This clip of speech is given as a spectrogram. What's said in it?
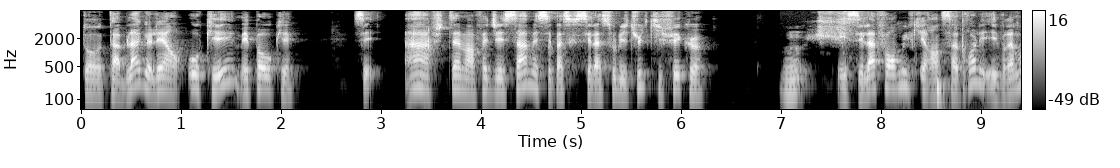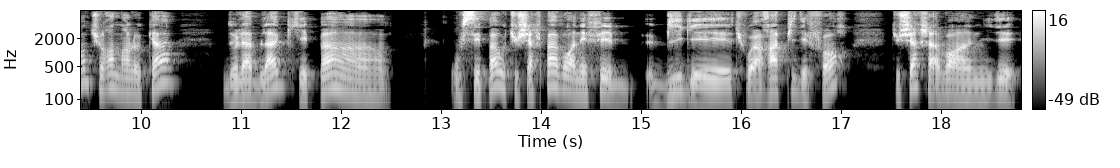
ta blague, elle est en OK, mais pas OK. C'est ah putain, mais en fait j'ai ça, mais c'est parce que c'est la solitude qui fait que. Mm. Et c'est la formule qui rend ça drôle. Et vraiment, tu rentres dans le cas de la blague qui est pas où c'est pas où tu cherches pas à avoir un effet big et tu vois rapide et fort tu cherches à avoir une idée,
